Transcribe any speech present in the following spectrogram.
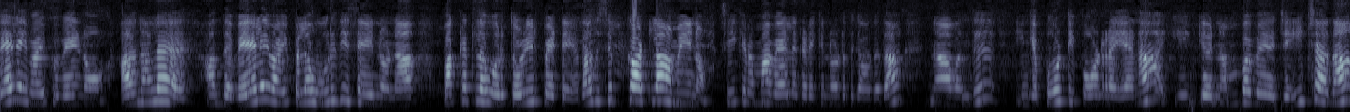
வேலை வாய்ப்பு வேணும். அதனால அந்த வேலை வாய்ப்பெல்லாம் உறுதி செய்யணும்னா பக்கத்துல ஒரு தொழிற்பேட்டை அதாவது சிப்காட்லாம் அமையணும். சீக்கிரமா வேலை கிடைக்கணுன்றதுக்காக தான் நான் வந்து இங்க போட்டி போடுறேன். ஏன்னா இங்க நம்ம ஜெயிச்சாதான்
